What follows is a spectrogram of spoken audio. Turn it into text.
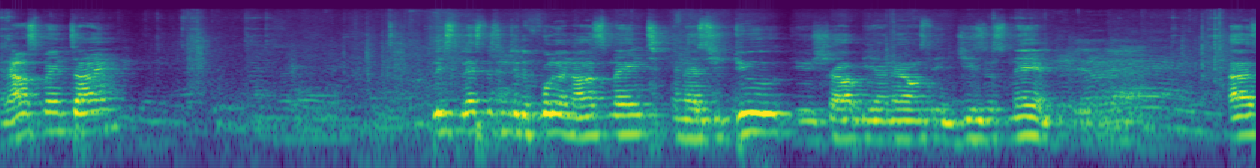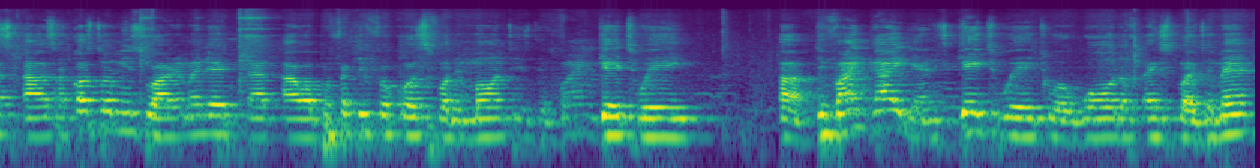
Announcement time. Please let's listen to the full announcement, and as you do, you shall be announced in Jesus' name. Amen. As, as our custom is, we are reminded that our prophetic focus for the month is divine gateway, uh, divine guidance, gateway to a world of exploit. Amen.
